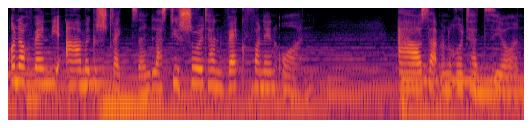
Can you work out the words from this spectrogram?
Und auch wenn die Arme gestreckt sind, lass die Schultern weg von den Ohren. Ausatmen, Rotation.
